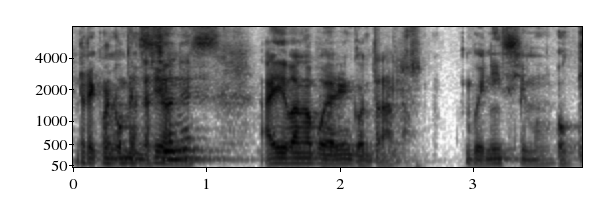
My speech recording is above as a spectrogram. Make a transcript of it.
Recomendaciones. Ahí van a poder encontrarlos. Buenísimo. Ok.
